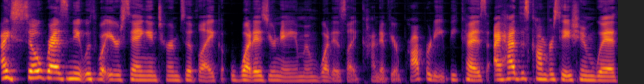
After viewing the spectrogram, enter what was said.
I so resonate with what you're saying in terms of like what is your name and what is like kind of your property because I had this conversation with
